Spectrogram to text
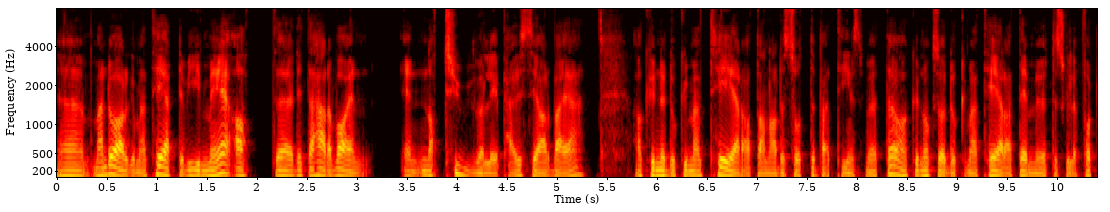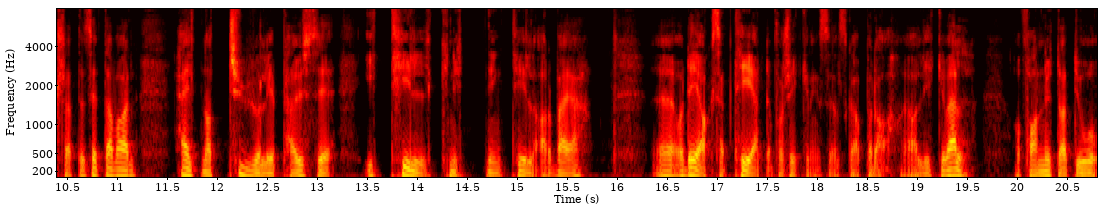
Eh, Men da argumenterte vi med at eh, dette her var en, en naturlig pause i arbeidet. Han kunne dokumentere at han hadde sittet på et Teams-møte, og han kunne også dokumentere at det møtet skulle fortsette. Så dette var en helt naturlig pause i tilknytning til arbeidet. Eh, Og det aksepterte forsikringsselskapet da allikevel, og fant ut at jo,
